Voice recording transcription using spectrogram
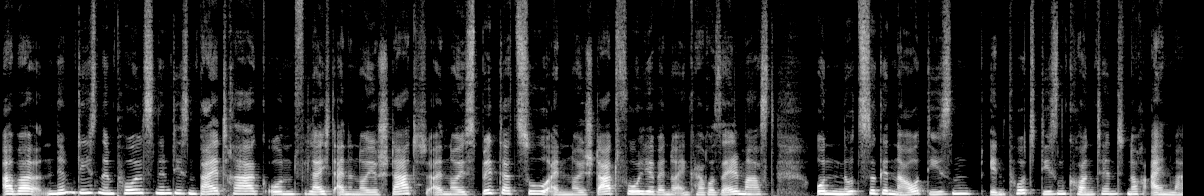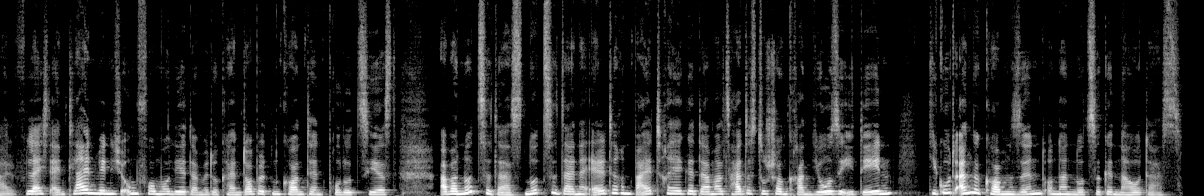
Aber nimm diesen Impuls, nimm diesen Beitrag und vielleicht eine neue Start, ein neues Bild dazu, eine neue Startfolie, wenn du ein Karussell machst und nutze genau diesen Input, diesen Content noch einmal. Vielleicht ein klein wenig umformuliert, damit du keinen doppelten Content produzierst, aber nutze das, nutze deine älteren Beiträge. Damals hattest du schon grandiose Ideen, die gut angekommen sind und dann nutze genau das.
